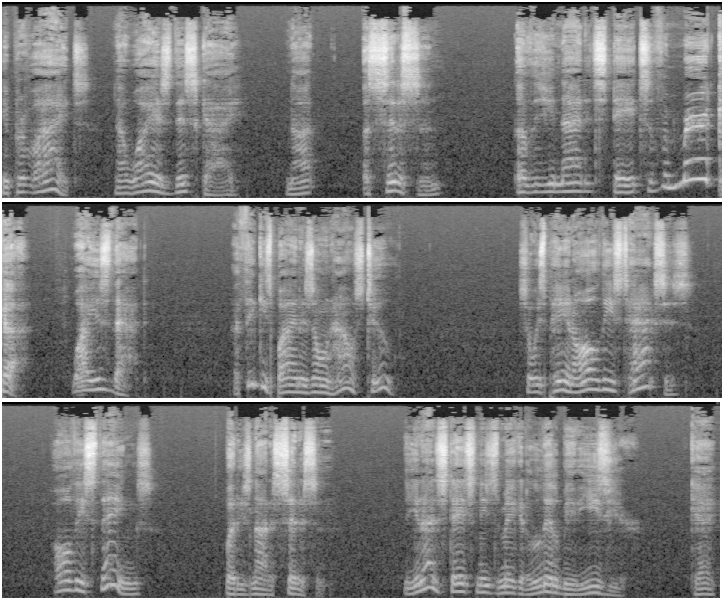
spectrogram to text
He provides. Now, why is this guy not a citizen of the United States of America? Why is that? I think he's buying his own house too. So he's paying all these taxes, all these things, but he's not a citizen. The United States needs to make it a little bit easier. Okay?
